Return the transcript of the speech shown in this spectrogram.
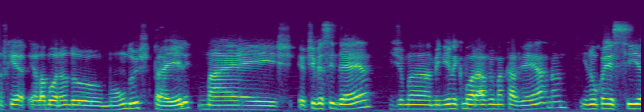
não fiquei elaborando mundos para ele, mas eu tive essa ideia de uma menina que morava em uma caverna e não conhecia,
